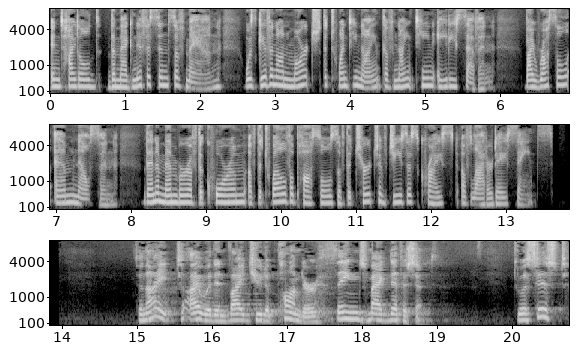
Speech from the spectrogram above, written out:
entitled The Magnificence of Man, was given on March the 29th of 1987 by Russell M. Nelson, then a member of the Quorum of the Twelve Apostles of the Church of Jesus Christ of Latter-day Saints. Tonight, I would invite you to ponder things magnificent. To assist,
